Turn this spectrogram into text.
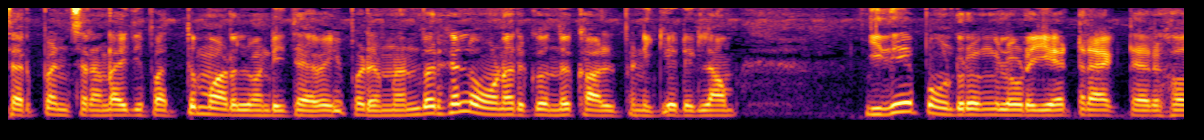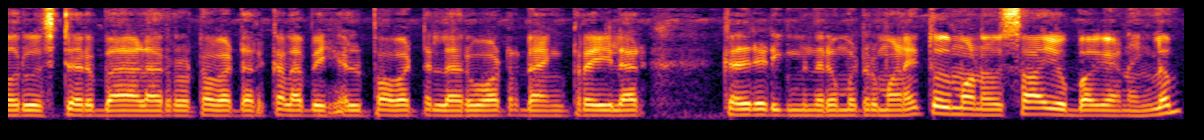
Sarpanch ரெண்டாயிரத்தி பத்து மாடல் வண்டி தேவைப்படும் நண்பர்கள் ஓனருக்கு வந்து கால் பண்ணி கேட்டுக்கலாம். இதே போன்று உங்களுடைய டிராக்டர் ஹார்வெஸ்டர் பேலர் ரொட்டோவேட்டர் கலபைகள் power tiller water tank trailer கதிரடி மிந்திரம் மற்றும் அனைத்து விதமான விவசாய உபகரணங்களும்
